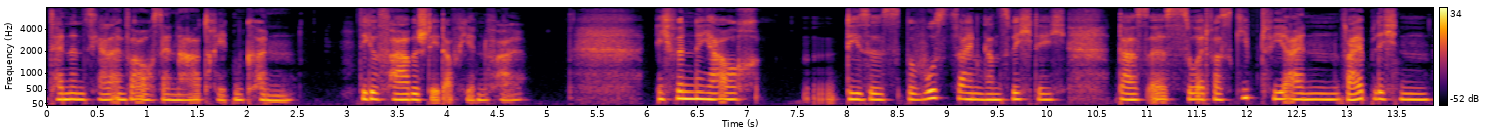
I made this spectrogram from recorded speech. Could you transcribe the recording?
tendenziell einfach auch sehr nahe treten können. Die Gefahr besteht auf jeden Fall. Ich finde ja auch dieses Bewusstsein ganz wichtig, dass es so etwas gibt wie einen weiblichen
